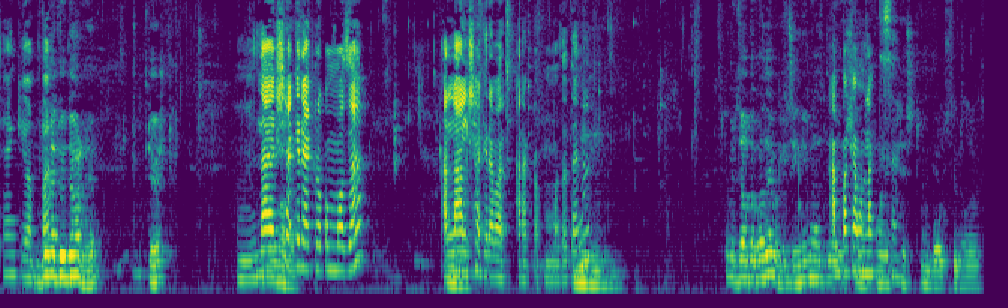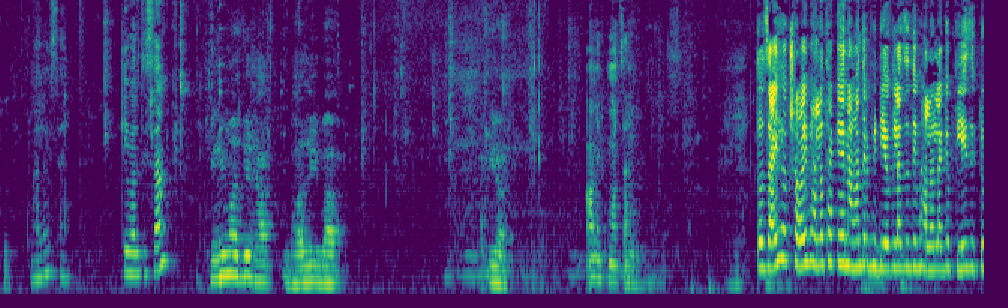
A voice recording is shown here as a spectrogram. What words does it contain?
থ্যাংক ইউ আব্বা। দুই ধরনের টেস্ট হুম, শাকের একরকম মজা আর লাল শাকের আবার আর এক রকম মজা তাই না? তবে যত কথাই বলি চিংড়ি মাছ দিয়ে আব্বা কেমন লাগতেছে? বলছি ভালো হয়েছে। ভালো হয়েছে কি বলতিস চিংড়ি মাছ দিয়ে শাক ভাজি বা অনেক মজা। তো যাই হোক সবাই ভালো থাকেন। আমাদের ভিডিওগুলো যদি ভালো লাগে প্লিজ একটু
